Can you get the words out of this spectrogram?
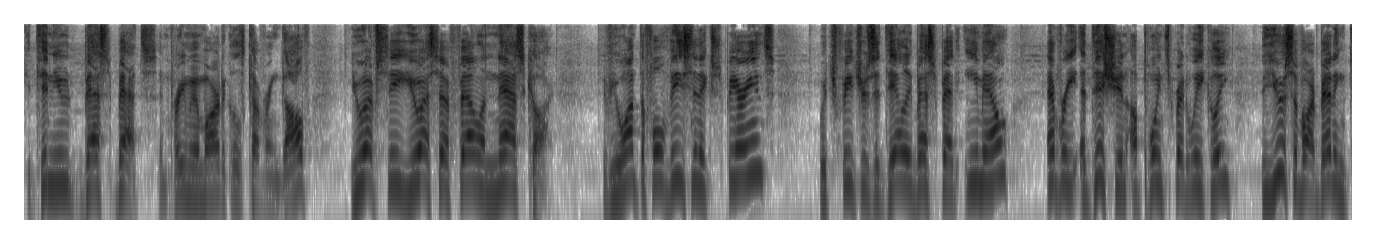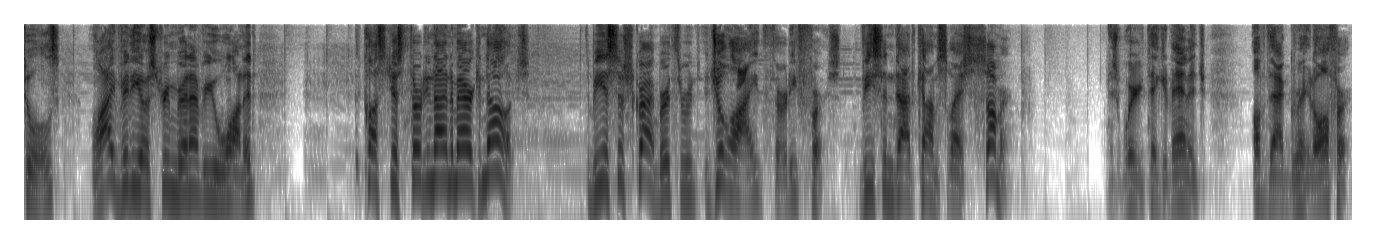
continued best bets and premium articles covering golf, UFC, USFL, and NASCAR. If you want the full VSIN experience, which features a daily best bet email, every edition of Point Spread Weekly, the use of our betting tools, live video stream whenever you want it, it costs just 39 American dollars to be a subscriber through July 31st. VSIN.com slash summer is where you take advantage of that great offer.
